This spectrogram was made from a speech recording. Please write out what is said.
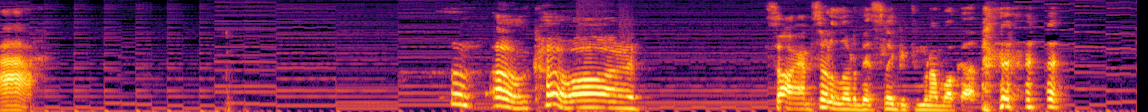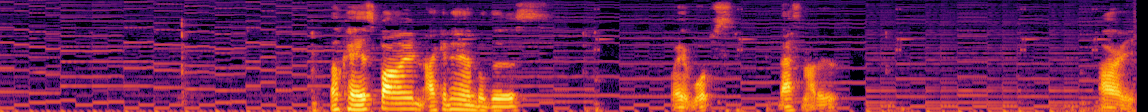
Ah. Oh, oh, come on. Sorry, I'm still a little bit sleepy from when I woke up. okay, it's fine. I can handle this. Wait, whoops. That's not it. Alright.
